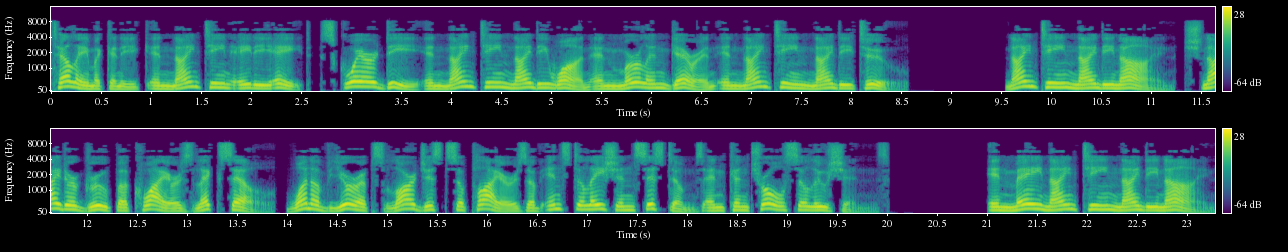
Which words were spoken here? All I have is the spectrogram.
Télémécanique in 1988, Square D in 1991 and Merlin Gerin in 1992. 1999, Schneider Group acquires Lexel, one of Europe's largest suppliers of installation systems and control solutions. In May 1999,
